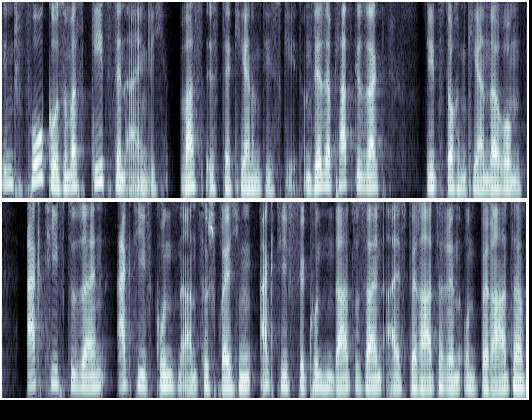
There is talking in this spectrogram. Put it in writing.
den Fokus. Um was geht's denn eigentlich? Was ist der Kern, um die es geht? Und sehr, sehr platt gesagt, geht's doch im Kern darum, aktiv zu sein, aktiv Kunden anzusprechen, aktiv für Kunden da zu sein als Beraterin und Berater.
